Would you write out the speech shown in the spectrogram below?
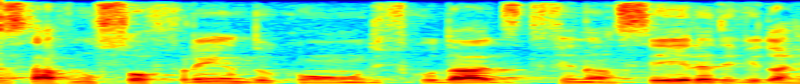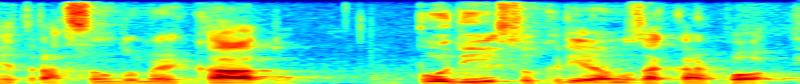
estávamos sofrendo com dificuldades financeiras devido à retração do mercado. Por isso criamos a Carpop.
